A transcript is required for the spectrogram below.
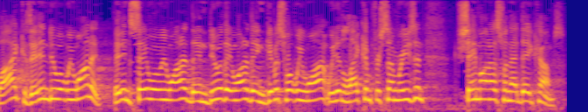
Why? Because they didn't do what we wanted. They didn't say what we wanted. They didn't do what they wanted. They didn't give us what we want. We didn't like them for some reason. Shame on us when that day comes.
